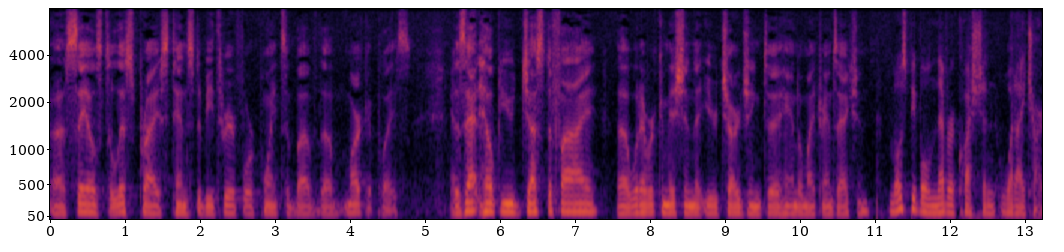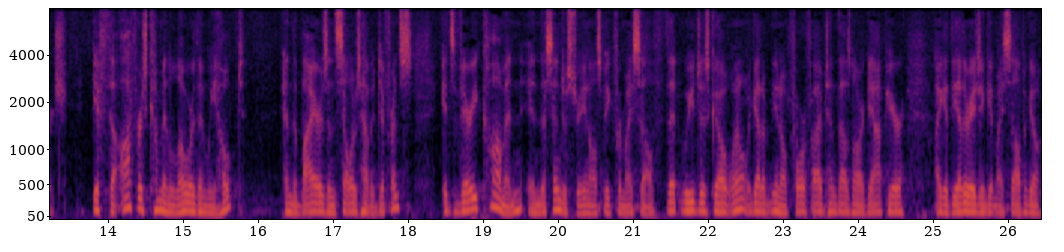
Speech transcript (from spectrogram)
uh, sales to list price tends to be three or four points above the marketplace. Does that help you justify uh, whatever commission that you're charging to handle my transaction? Most people never question what I charge. If the offers come in lower than we hoped, and the buyers and sellers have a difference, it's very common in this industry, and I'll speak for myself, that we just go, well, we got a you know four or five, ten thousand dollar gap here. I get the other agent, get myself, and go,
